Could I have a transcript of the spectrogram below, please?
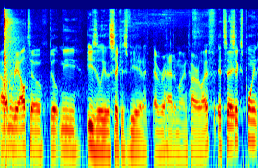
out in Rialto built me easily the sickest V8 I've ever had in my entire life. It's a 6.8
